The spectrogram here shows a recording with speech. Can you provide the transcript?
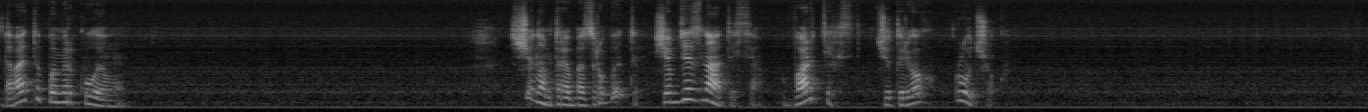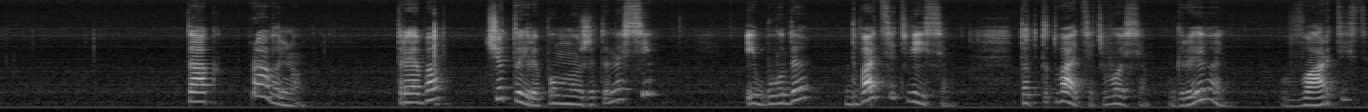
Давайте поміркуємо. Що нам треба зробити, щоб дізнатися вартість чотирьох ручок? Так, правильно. Треба 4 помножити на 7 і буде 28. Тобто 28 гривень вартість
